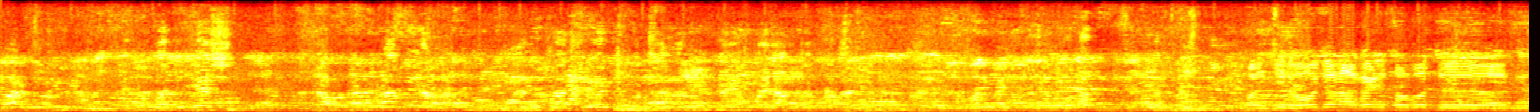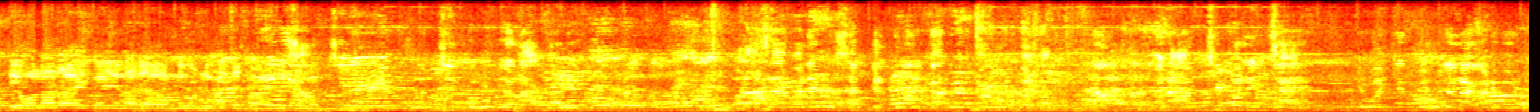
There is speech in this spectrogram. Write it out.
पण यश प्राप्त करणार आणि जातीवादी पक्षाला वंचित बहुजन आघाडीसोबत युती होणार आहे का येणाऱ्या निवडणुकीच्या समावेशामध्ये आमची वंचित बहुजन आघाडी बाळासाहेबांनी शक्य आणि आमची पण इच्छा आहे की वंचित बहुजन आघाडीबरोबर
